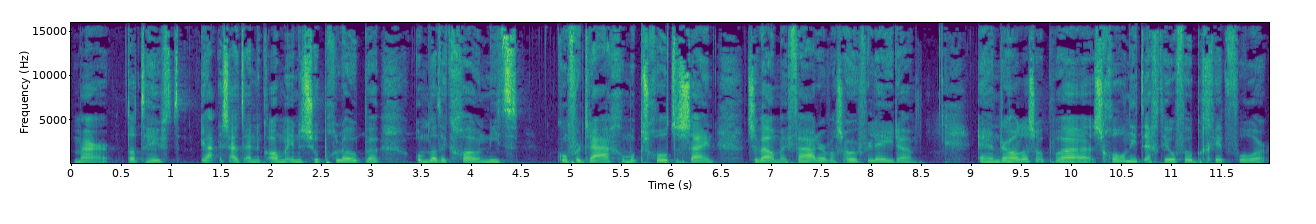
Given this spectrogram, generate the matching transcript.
maar dat heeft, ja, is uiteindelijk allemaal in de soep gelopen omdat ik gewoon niet kon verdragen om op school te zijn terwijl mijn vader was overleden. En daar hadden ze op uh, school niet echt heel veel begrip voor.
